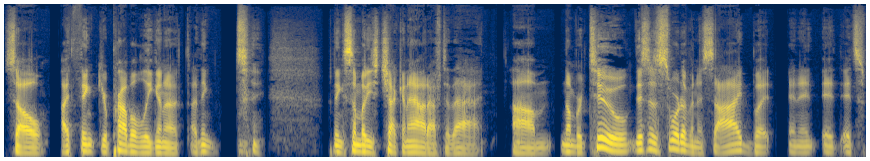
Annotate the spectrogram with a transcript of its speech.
So I think you're probably gonna. I think I think somebody's checking out after that. Um, number two, this is sort of an aside, but and it, it, it's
